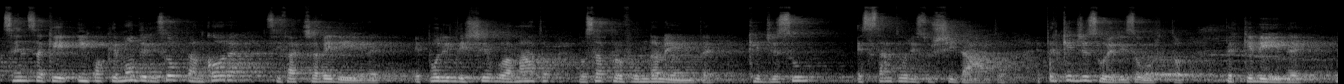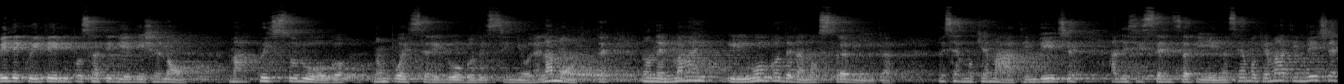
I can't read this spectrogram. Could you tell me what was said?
senza che in qualche modo il risorto ancora si faccia vedere. Eppure il discepolo amato lo sa profondamente che Gesù è stato risuscitato. E perché Gesù è risorto? Perché vede, vede quei teli posati lì e dice no, ma questo luogo non può essere il luogo del Signore. La morte non è mai il luogo della nostra vita. Noi siamo chiamati invece all'esistenza piena, siamo chiamati invece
